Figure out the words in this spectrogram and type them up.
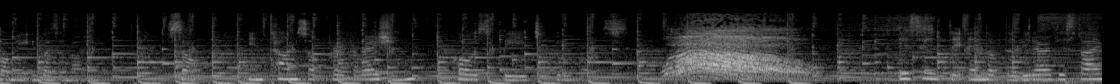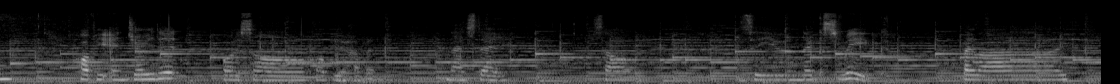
For me it was annoying. So in terms of preparation, Coles beat Ulva's. Wow! This is the end of the video this time. Hope you enjoyed it. Also hope you have a nice day. So see you next week. Bye bye.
